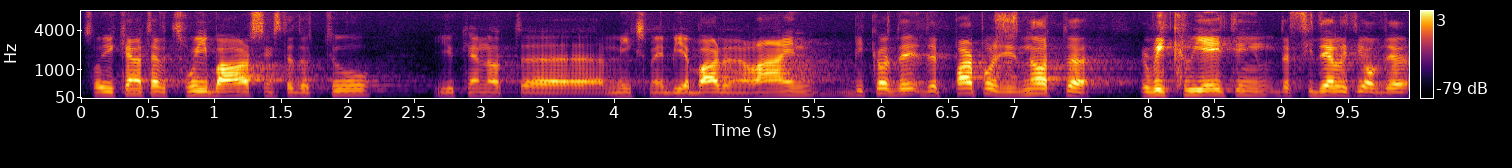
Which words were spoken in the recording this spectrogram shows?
So you cannot have three bars instead of two. You cannot uh, mix maybe a bar and a line because the, the purpose is not uh, recreating the fidelity of the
